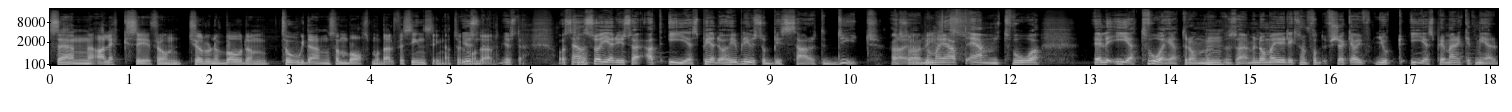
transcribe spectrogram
sen Alexi från Children of Bodom tog den som basmodell för sin Just signaturmodell. det, just det. Och sen så. är det ju så här att ESP, det har ju blivit så bisarrt dyrt. Alltså, Ja, de har ju haft M2, eller E2 heter de, Mm. så här, men de har ju liksom fått försöka gjort ESP-märket mer,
